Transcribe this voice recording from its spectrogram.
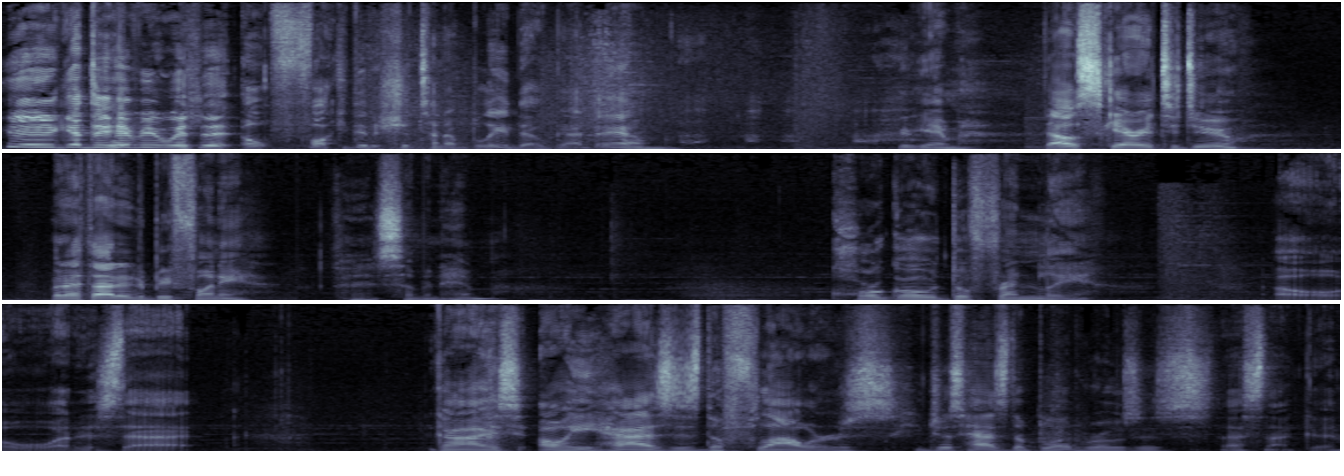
he didn't get to hit me with it. Oh, fuck, he did a shit ton of bleed, though. Goddamn. Good game. That was scary to do, but I thought it'd be funny. Can I summon him? Corgo do Friendly. Oh, what is that? Guys, all he has is the flowers. He just has the blood roses. That's not good.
